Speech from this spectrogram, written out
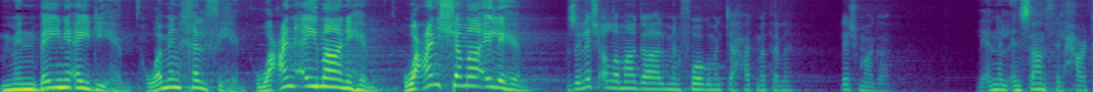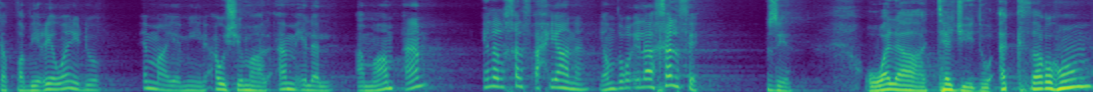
من بين أيديهم ومن خلفهم وعن أيمانهم وعن شمائلهم. زين ليش الله ما قال من فوق ومن تحت مثلا؟ ليش ما قال؟ لأن الإنسان في الحركة الطبيعية وين يدور؟ إما يمين أو شمال أم إلى الأمام أم إلى الخلف أحيانا ينظر إلى خلفه. زين. ولا تجد أكثرهم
